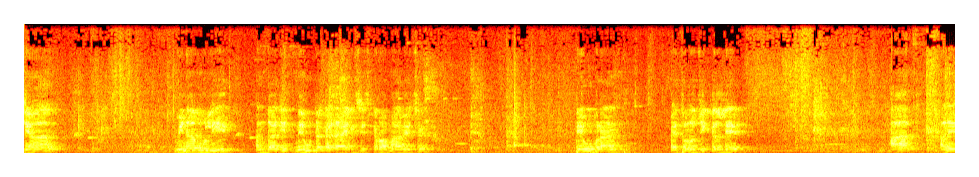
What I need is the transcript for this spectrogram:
જ્યાં વિનામૂલ્યે અંદાજિત નેવું ટકા ડાયાલિસિસ કરવામાં આવે છે. તે ઉપરાંત પેથોલોજીકલ લેબ આ અને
